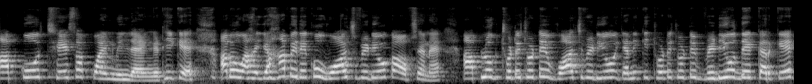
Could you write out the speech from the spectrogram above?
आपको 600 सौ क्वाइन मिल जाएँगे, ठीक है? अब यहाँ पे देखो वॉच वीडियो का ऑप्शन है। आप लोग छोटे छोटे वॉच वीडियो यानी कि छोटे छोटे वीडियो देख करके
